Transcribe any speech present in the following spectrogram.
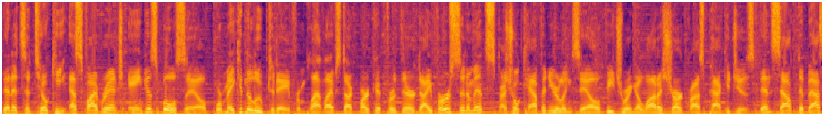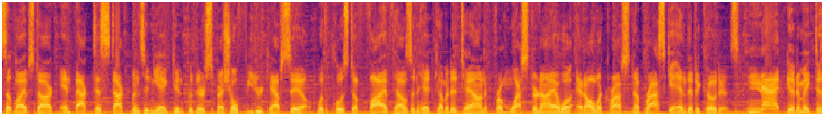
Then it's a Tilkey S5 Ranch Angus Bull Sale. We're making the loop today from Platte Livestock Market for their diverse and immense special calf and yearling sale featuring a lot of Char Cross packages. Then south to Bassett Livestock and back to Stockman's in Yankton for their special feeder calf sale with close to 5,000 head coming to town from western Iowa and all across Nebraska and the Dakotas. Not going to make the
